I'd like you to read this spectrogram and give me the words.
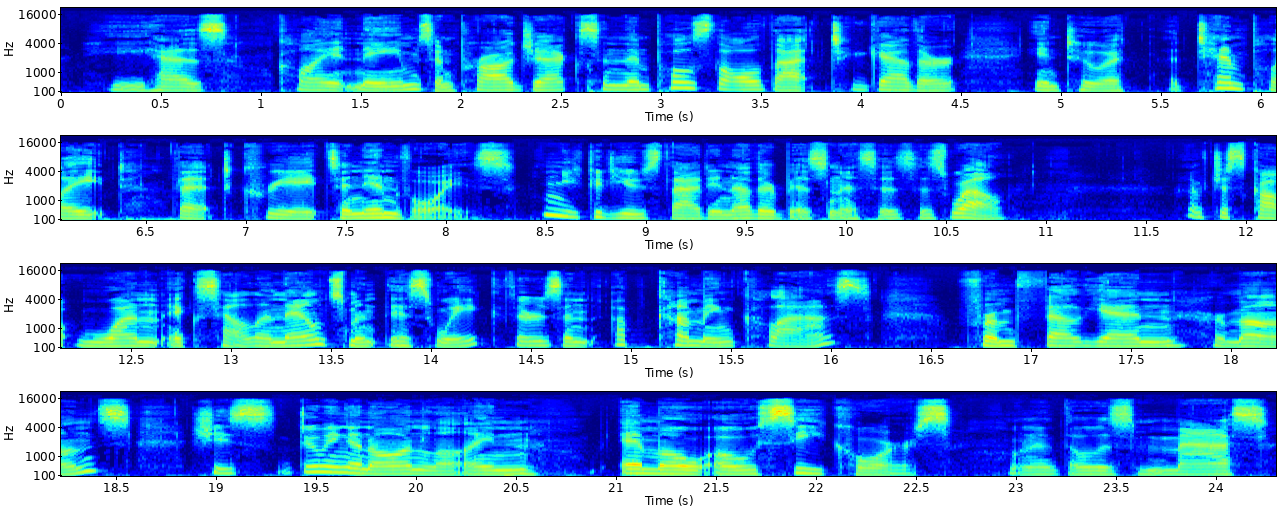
He has client names and projects and then pulls all that together into a, a, template that creates an invoice. And you could use that in other businesses as well. I've just got one Excel announcement this week. There's an upcoming class from Felienne Hermans. She's doing an online MOOC course one of those mass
